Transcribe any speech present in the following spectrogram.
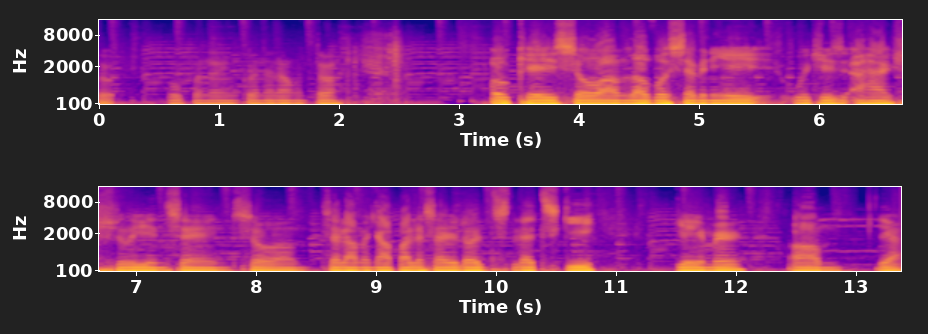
to pupunuin ko na lang to. Okay, so um, level 78, which is actually insane. So, um, salamat nga pala sa Lods, Letsky, Gamer. Um, Yeah.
